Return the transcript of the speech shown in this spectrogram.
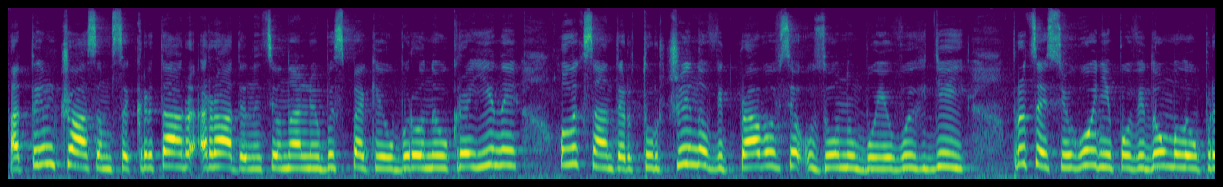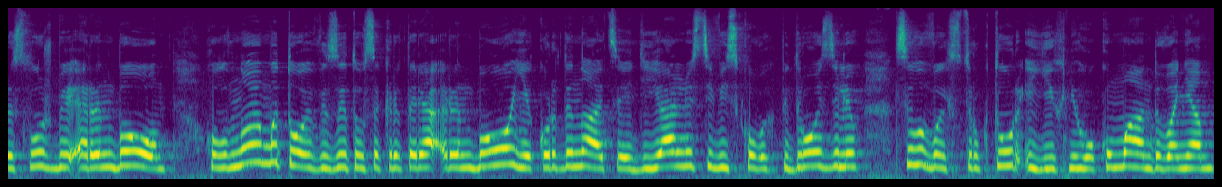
А тим часом секретар Ради національної безпеки і оборони України Олександр Турчинов відправився у зону бойових дій. Про це сьогодні повідомили у прес-службі РНБО. Головною метою візиту секретаря РНБО є координація діяльності військових підрозділів, силових структур і їхнього командування.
